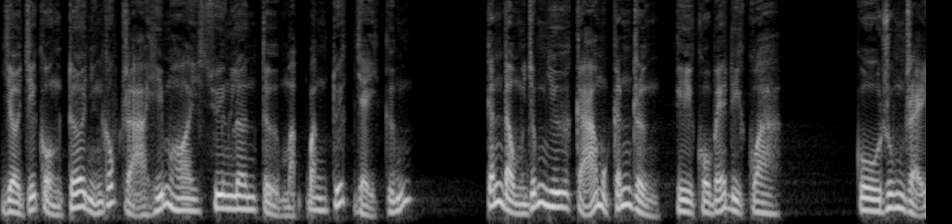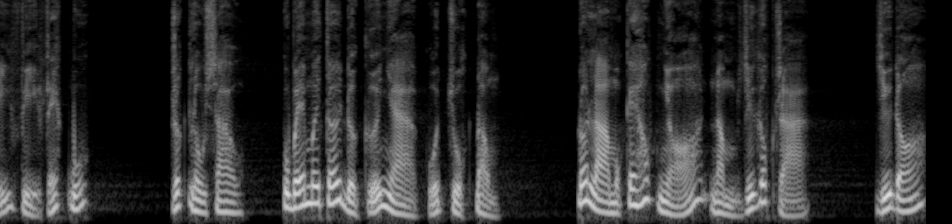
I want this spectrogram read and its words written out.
giờ chỉ còn trơ những gốc rạ hiếm hoi xuyên lên từ mặt băng tuyết dày cứng. Cánh đồng giống như cả một cánh rừng khi cô bé đi qua. Cô run rẩy vì rét buốt. Rất lâu sau, cô bé mới tới được cửa nhà của chuột đồng. Đó là một cái hốc nhỏ nằm dưới gốc rạ. Dưới đó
